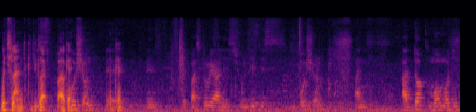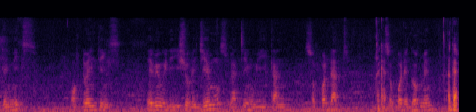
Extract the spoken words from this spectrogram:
Which land? Could you clarify? Okay. Portion, the, okay. The, the pastoralists should leave this portion and adopt more modern techniques of doing things. Even with the issue of the GMOs, I think we can support that, okay. support the government. Okay.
